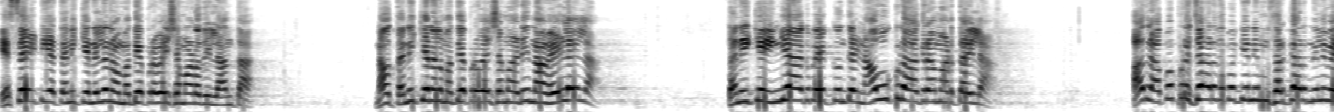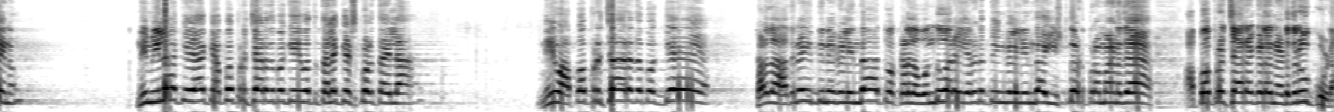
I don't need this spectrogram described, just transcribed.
ಎಸ್ ಐ ಟಿಯ ತನಿಖೆನಲ್ಲಿ ನಾವು ಮಧ್ಯಪ್ರವೇಶ ಮಾಡೋದಿಲ್ಲ ಅಂತ. ನಾವು ತನಿಖೆನಲ್ಲಿ ಮಧ್ಯಪ್ರವೇಶ ಮಾಡಿ ನಾವು ಹೇಳಲೇ ಇಲ್ಲ. ತನಿಖೆ ಹಿಂಗೆ ಆಗಬೇಕು ಅಂತೇಳಿ ನಾವು ಕೂಡ ಆಗ್ರಹ ಮಾಡ್ತಾ ಇಲ್ಲ. ಆದರೆ ಅಪಪ್ರಚಾರದ ಬಗ್ಗೆ ನಿಮ್ಮ ಸರ್ಕಾರದ ನಿಲುವೇನು? ನಿಮ್ಮ ಇಲಾಖೆ ಯಾಕೆ ಅಪಪ್ರಚಾರದ ಬಗ್ಗೆ ಇವತ್ತು ತಲೆ ಕೆಡಿಸ್ಕೊಳ್ತಾ ಇಲ್ಲ? ನೀವು ಅಪಪ್ರಚಾರದ ಬಗ್ಗೆ ಕಳೆದ ಹದಿನೈದು ದಿನಗಳಿಂದ ಅಥವಾ ಕಳೆದ ಒಂದೂವರೆ ಎರಡು ತಿಂಗಳಿನಿಂದ ಇಷ್ಟು ದೊಡ್ಡ ಪ್ರಮಾಣದ ಅಪಪ್ರಚಾರಗಳು ನಡೆದರೂ ಕೂಡ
